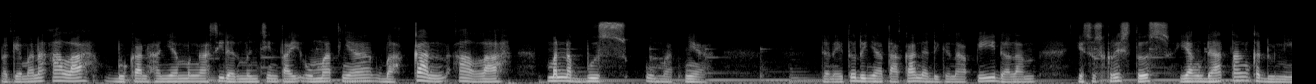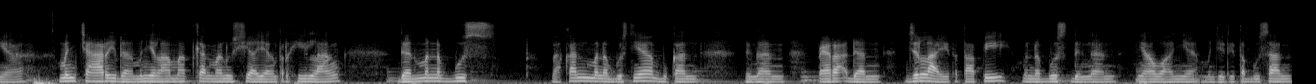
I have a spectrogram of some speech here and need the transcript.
bagaimana Allah bukan hanya mengasihi dan mencintai umatnya, bahkan Allah menebus umatnya. Dan itu dinyatakan dan digenapi dalam Yesus Kristus yang datang ke dunia mencari dan menyelamatkan manusia yang terhilang dan menebus bahkan menebusnya bukan dengan perak dan jelai, tetapi menebus dengan nyawanya menjadi tebusan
